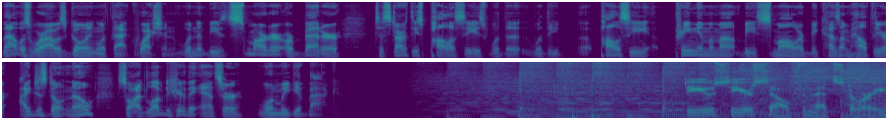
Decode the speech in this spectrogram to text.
that was where I was going with that question. Wouldn't it be smarter or better to start these policies with the with the uh, policy premium amount be smaller because I'm healthier? I just don't know. So I'd love to hear the answer when we get back. Do you see yourself in that story?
